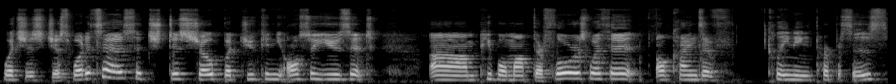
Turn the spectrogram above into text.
which is just what it says. It's dish soap, but you can also use it. Um, people mop their floors with it, all kinds of cleaning purposes.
